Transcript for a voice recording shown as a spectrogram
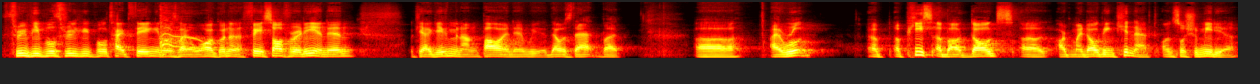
three people, three people type thing, and it was like, wow, gonna face off already. And then, okay, I gave him an ang pao, and then we, that was that. But uh, I wrote a, a piece about dogs, uh, my dog being kidnapped on social media,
